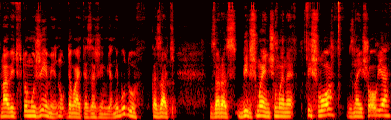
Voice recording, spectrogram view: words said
навіть в тому жимі. Ну, давайте за жим я не буду казати. Зараз більш-менш у мене пішло, знайшов я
